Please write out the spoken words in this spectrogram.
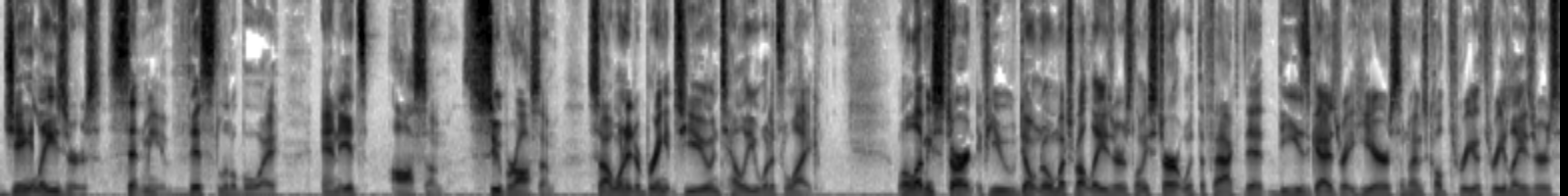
J Lasers sent me this little boy, and it's awesome, super awesome. So I wanted to bring it to you and tell you what it's like. Well, let me start. If you don't know much about lasers, let me start with the fact that these guys right here, sometimes called 303 lasers,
